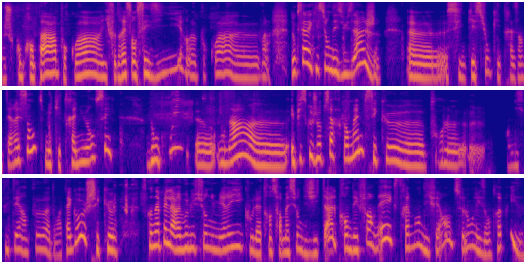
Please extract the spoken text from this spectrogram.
je comprends pas pourquoi il faudrait s'en saisir, euh, pourquoi voilà. Donc ça la question des usages, c'est une question qui est très intéressante, mais qui est très nuancée. Donc oui, on a et puis ce que j'observe quand même, c'est que pour le en discuter un peu à droite à gauche, c'est que ce qu'on appelle la révolution numérique ou la transformation digitale prend des formes extrêmement différentes selon les entreprises.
